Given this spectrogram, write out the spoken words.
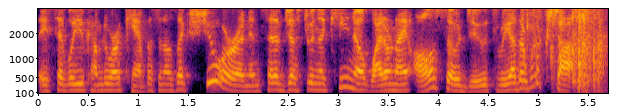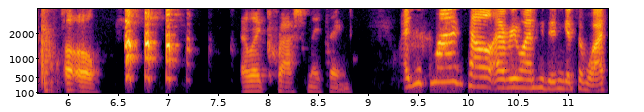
they said, "Will you come to our campus?" And I was like, "Sure." And instead of just doing a keynote, why don't I also do three other workshops? Uh oh, I like crashed my thing. I just want to tell everyone who didn't get to watch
